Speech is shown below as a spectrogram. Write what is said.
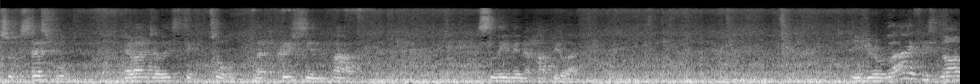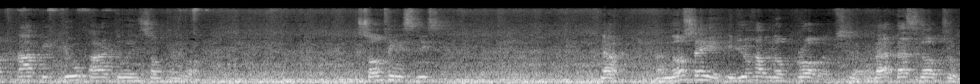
successful evangelistic tool that Christians have is living a happy life. If your life is not happy, you are doing something wrong. Something is missing. Now, I'm not saying if you have no problems, that, that's not true.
